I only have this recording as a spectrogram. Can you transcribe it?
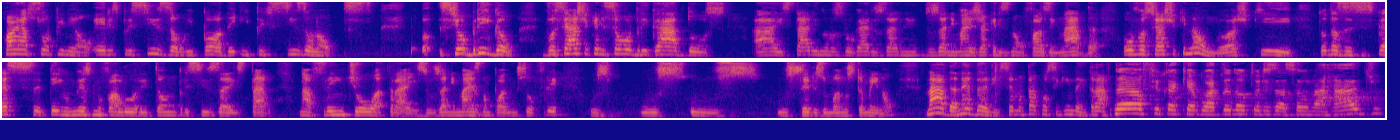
Qual é a sua opinião? Eles precisam e podem, e precisam não, se obrigam, você acha que eles são obrigados a estarem nos lugares dos animais já que eles não fazem nada? Ou você acha que não? Eu acho que todas as espécies têm o mesmo valor, então não precisa estar na frente ou atrás. Os animais não podem sofrer, os, os, os, os seres humanos também não. Nada, né, Dani? Você não está conseguindo entrar? Não, fico aqui aguardando autorização na rádio.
